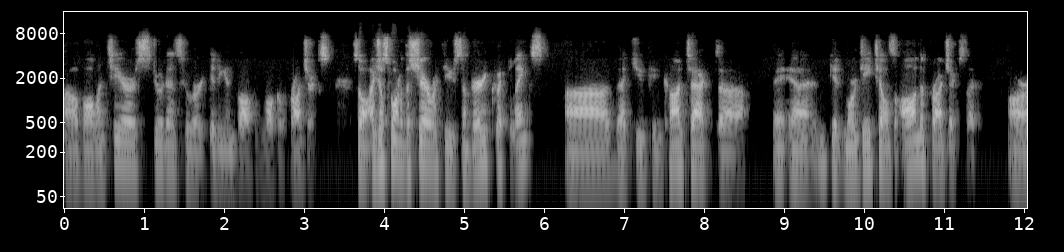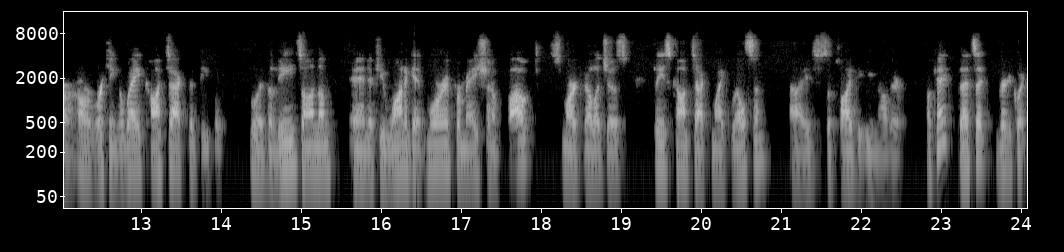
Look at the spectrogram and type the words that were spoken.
uh, volunteers, students who are getting involved in local projects. So I just wanted to share with you some very quick links uh, that you can contact, uh, and get more details on the projects that are, are working away, contact the people who are the leads on them. And if you want to get more information about smart villages, please contact Mike Wilson. Uh, supplied the email there. Okay, that's it. Very quick.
